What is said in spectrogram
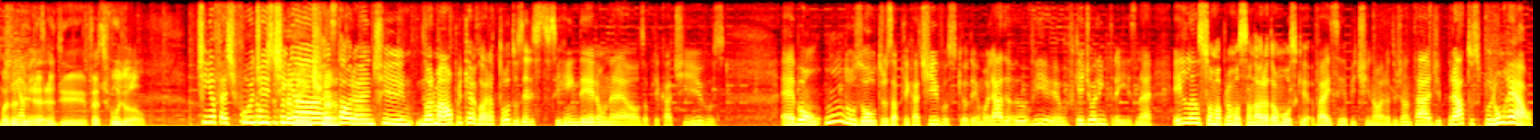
Mas é tinha de, mesmo. é- é de fast food ou não? Tinha fast food, tinha né? restaurante normal, porque agora todos eles se renderam, né, aos aplicativos. É, bom, um dos outros aplicativos que eu dei uma olhada, eu vi, eu fiquei de olho em três, né? Ele lançou uma promoção na hora do almoço que vai se repetir na hora do jantar de pratos por um real.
